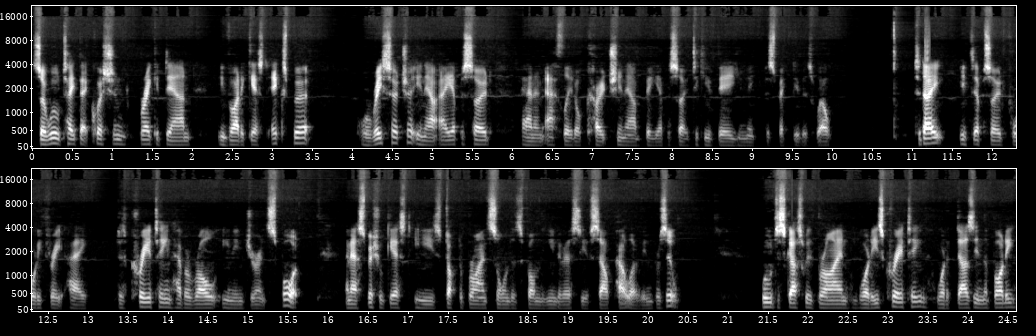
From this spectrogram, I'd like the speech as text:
So we'll take that question, break it down, invite a guest expert or researcher in our A episode, and an athlete or coach in our B episode to give their unique perspective as well. Today, it's episode 43A. Does creatine have a role in endurance sport? And our special guest is Dr. Bryan Saunders from the University of Sao Paulo in Brazil. We'll discuss with Bryan what is creatine, what it does in the body,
